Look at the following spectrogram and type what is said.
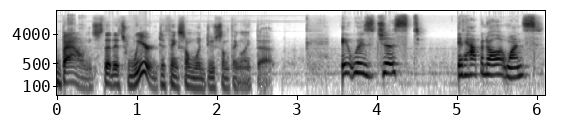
bounds that it's weird to think someone would do something like that. It was just. It happened all at once.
